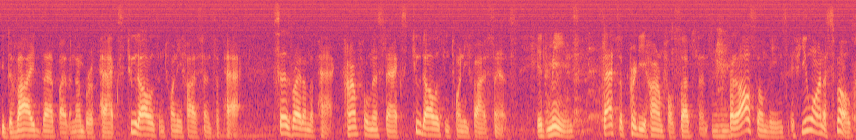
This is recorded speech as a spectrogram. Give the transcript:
You divide that by the number of packs, $2.25 a pack. Says right on the pack, harmfulness tax, $2.25. It means that's a pretty harmful substance. But it also means if you want to smoke,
